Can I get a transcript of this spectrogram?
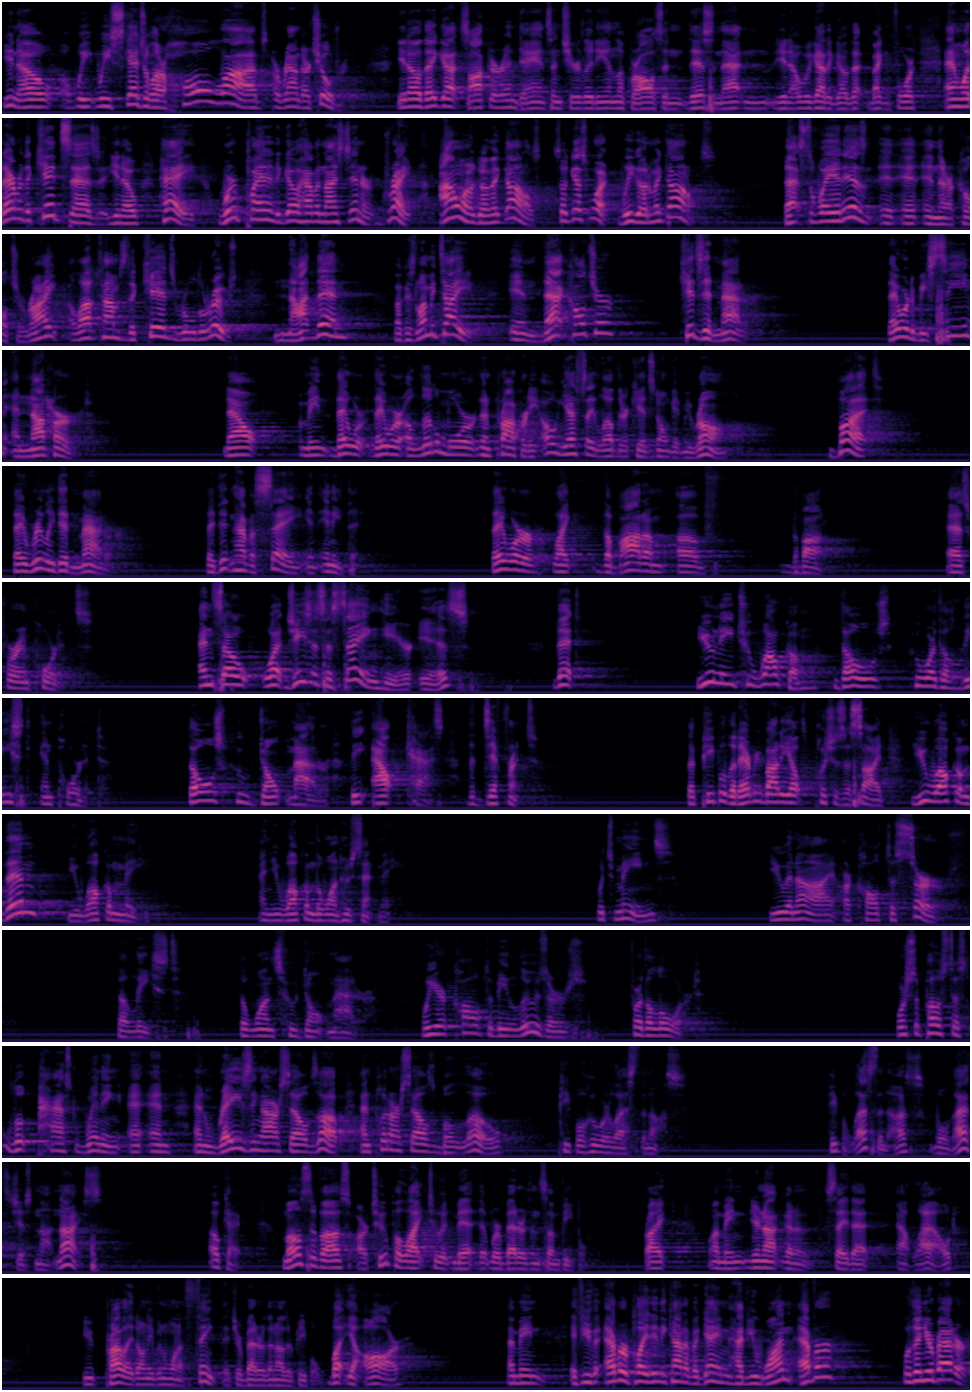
you know, we, we schedule our whole lives around our children. You know, they got soccer and dance and cheerleading and lacrosse and this and that, and, you know, we got to go that back and forth. And whatever the kid says, you know, hey, we're planning to go have a nice dinner. Great. I want to go to McDonald's. So guess what? We go to McDonald's. That's the way it is in, in, in their culture, right? A lot of times the kids rule the roost. Not then, because let me tell you, in that culture, kids didn't matter. They were to be seen and not heard. Now, I mean, they were, they were a little more than property. Oh, yes, they love their kids, don't get me wrong. But they really didn't matter. They didn't have a say in anything. They were like the bottom of the bottom as for importance. And so, what Jesus is saying here is that you need to welcome those who are the least important, those who don't matter, the outcast, the different, the people that everybody else pushes aside. You welcome them, you welcome me, and you welcome the one who sent me. Which means you and I are called to serve the least, the ones who don't matter. We are called to be losers for the Lord. We're supposed to look past winning and, and, and, raising ourselves up and put ourselves below people who are less than us. People less than us, well, that's just not nice. Okay, most of us are too polite to admit that we're better than some people, right? I mean, you're not going to say that out loud. You probably don't even want to think that you're better than other people, but you are. I mean, if you've ever played any kind of a game, have you won ever? Well, then you're better.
